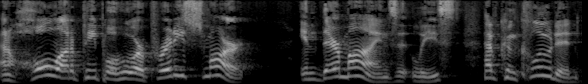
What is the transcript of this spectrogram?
And a whole lot of people who are pretty smart, in their minds at least, have concluded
